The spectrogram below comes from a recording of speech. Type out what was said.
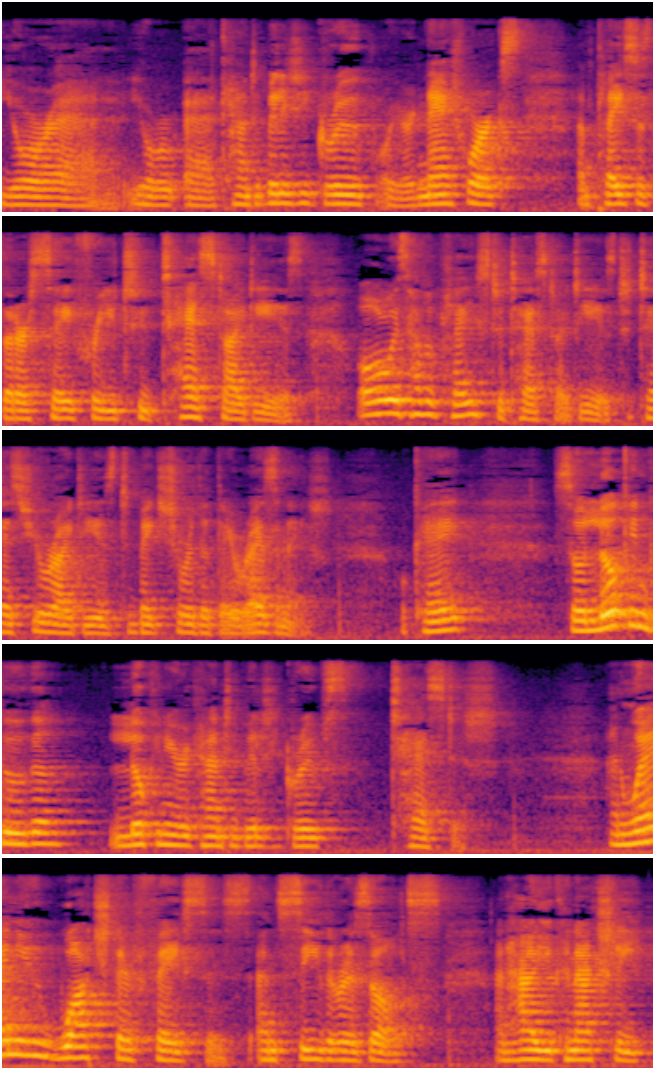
your uh, your uh, accountability group or your networks and places that are safe for you to test ideas. Always have a place to test ideas, to test your ideas, to make sure that they resonate. Okay? So look in Google, look in your accountability groups, test it. And when you watch their faces and see the results and how you can actually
